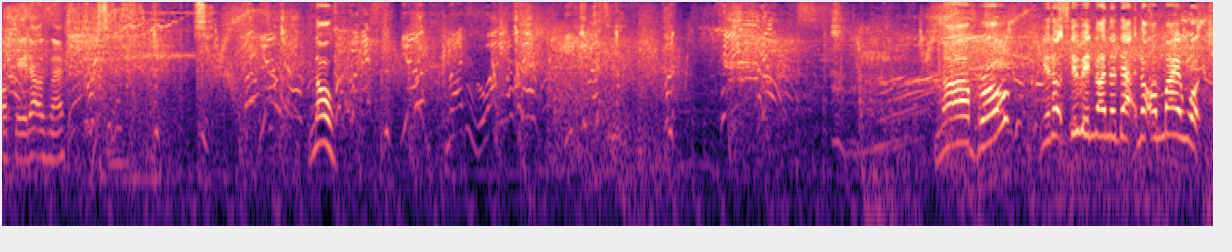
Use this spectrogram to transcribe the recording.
Okay, that was nice. No! Nah, bro. You're not doing none of that. Not on my watch.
